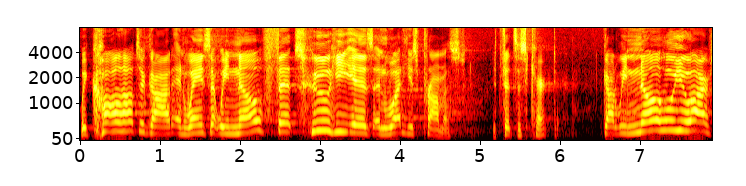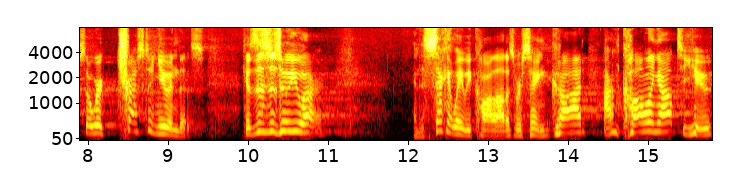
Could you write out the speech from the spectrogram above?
We call out to God in ways that we know fits who He is and what He's promised. It fits His character. God, we know who you are, so we're trusting you in this because this is who you are. And the second way we call out is we're saying, God, I'm calling out to you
